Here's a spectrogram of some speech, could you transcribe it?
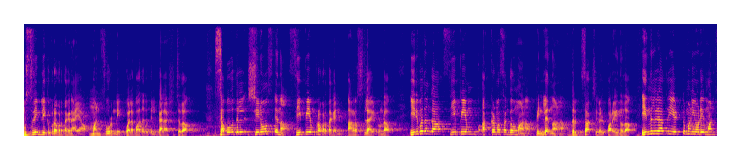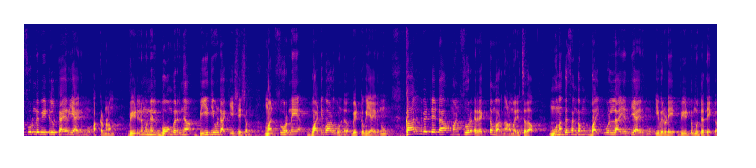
മുസ്ലിം ലീഗ് പ്രവർത്തകനായ മൻസൂറിന്റെ കൊലപാതകത്തിൽ കലാശിച്ചത്. സംഭവത്തിൽ ഷിനോസ് എന്ന സി പ്രവർത്തകൻ അറസ്റ്റിലായിട്ടുണ്ട്. ഇരുപതംഗ സി പി എം അക്രമ സംഘവുമാണ്. പിന്നിലെന്നാണ് ദൃക്സാക്ഷികൾ പറയുന്നത്. ഇന്നലെ രാത്രി എട്ട് മണിയോടെ മൻസൂറിന്റെ വീട്ടിൽ കയറിയായിരുന്നു ആക്രമണം. വീടിന് മുന്നിൽ ബോംബെറിഞ്ഞ് ഭീതിയുണ്ടാക്കിയ ശേഷം മൻസൂറിനെ വടിവാളുകൊണ്ട് വെട്ടുകയായിരുന്നു. കാലിന് വെട്ടേറ്റ മൻസൂർ രക്തം വാർന്നാണ് മരിച്ചത്. മൂന്നംഗ സംഘം ബൈക്കുകളിലായി എത്തിയായിരുന്നു ഇവരുടെ വീട്ടുമുറ്റത്തേക്ക്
